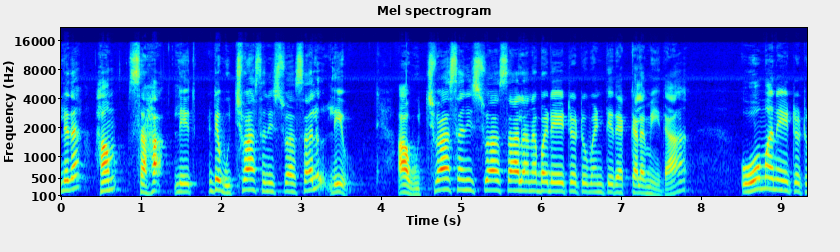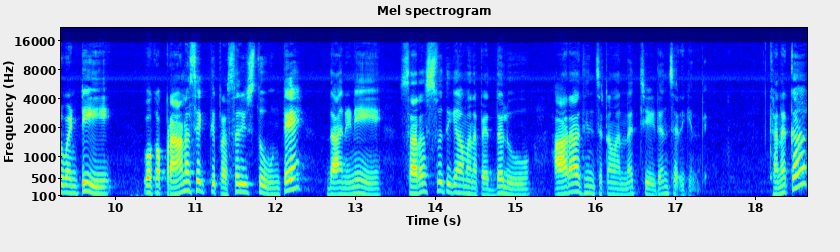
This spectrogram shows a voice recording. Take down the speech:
లేదా హం సహ లేదు. అంటే ఉచ్ఛ్వాస నిశ్వాసాలు లేవు. ఆ ఉచ్ఛ్వాస నిశ్వాసాలు అనబడేటటువంటి రెక్కల మీద ఓం అనేటటువంటి ఒక ప్రాణశక్తి ప్రసరిస్తూ ఉంటే దానిని సరస్వతిగా మన పెద్దలు ఆరాధించటం అన్నది చేయడం జరిగింది. కనుక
